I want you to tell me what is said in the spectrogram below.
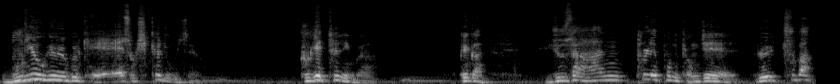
무료 교육을 계속 시켜주고 있어요. 그게 틀린 거야. 음, 그러니까 유사한 플랫폼 경제를 추박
